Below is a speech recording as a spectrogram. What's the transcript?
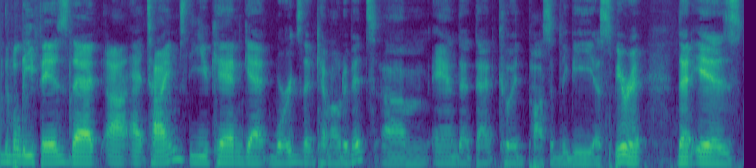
the belief is that uh, at times you can get words that come out of it um, and that that could possibly be a spirit that is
